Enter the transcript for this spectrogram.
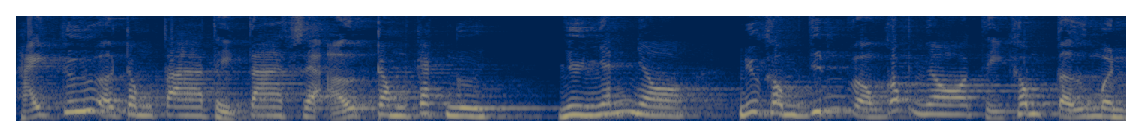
Hãy cứ ở trong ta thì ta sẽ ở trong các ngươi. Như nhánh nho, Nếu không dính vào gốc nho thì không tự mình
